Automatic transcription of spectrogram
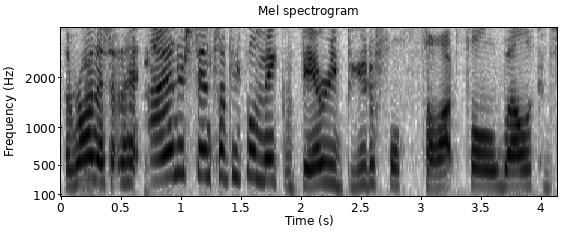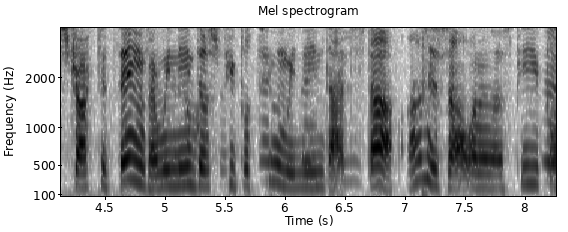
the rawness. And I, I understand some people make very beautiful, thoughtful, well constructed things, and we need those people too, and we need that stuff. I'm just not one of those people.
